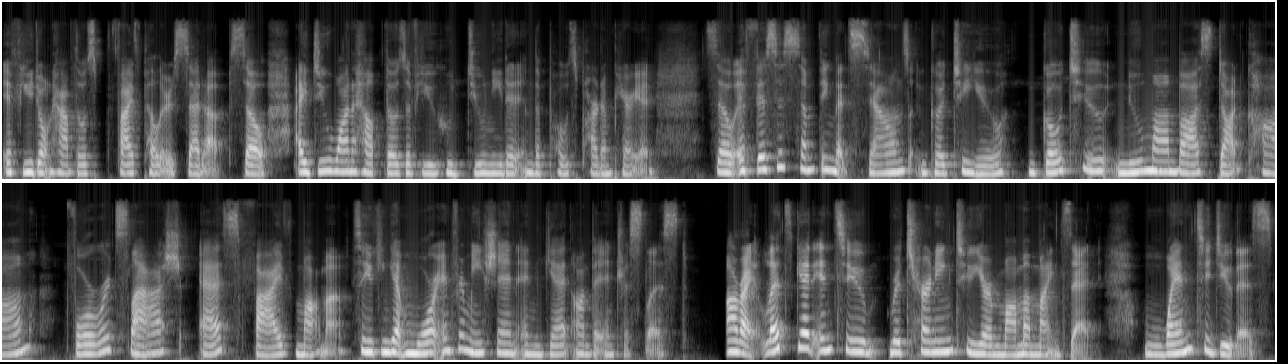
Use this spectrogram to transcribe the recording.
if you don't have those five pillars set up. So I do want to help those of you who do need it in the postpartum period. So if this is something that sounds good to you, go to newmomboss.com forward slash S5 Mama so you can get more information and get on the interest list. All right, let's get into returning to your mama mindset. When to do this.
